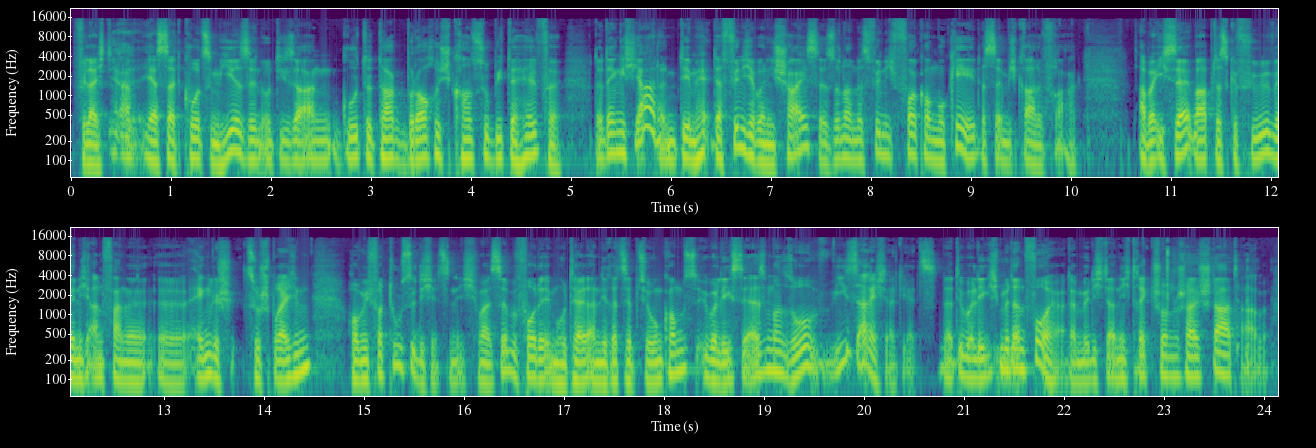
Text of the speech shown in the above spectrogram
vielleicht Ja. erst seit kurzem hier sind und die sagen, guten Tag, brauche ich, kannst du bitte helfen? Da denke ich, ja, dann dem, das finde ich aber nicht scheiße, sondern das finde ich vollkommen okay, dass er mich gerade fragt. Aber ich selber habe das Gefühl, wenn ich anfange, äh, Englisch zu sprechen, hoffentlich vertust du dich jetzt nicht, weißt du, bevor du im Hotel an die Rezeption kommst, überlegst du erstmal so, wie sage ich das jetzt? Das überlege ich mir dann vorher, damit ich da nicht direkt schon einen scheiß Start habe.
